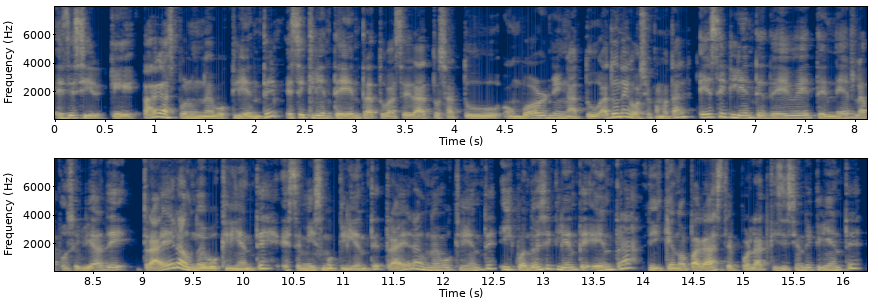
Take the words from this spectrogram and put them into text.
es decir, que pagas por un nuevo cliente, ese cliente entra a tu base de datos, a tu onboarding, a tu, a tu negocio como tal. Ese cliente debe tener la posibilidad de traer a un nuevo cliente, ese mismo cliente, traer a un nuevo cliente y cuando ese cliente entra y que no pagaste por la adquisición de cliente,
